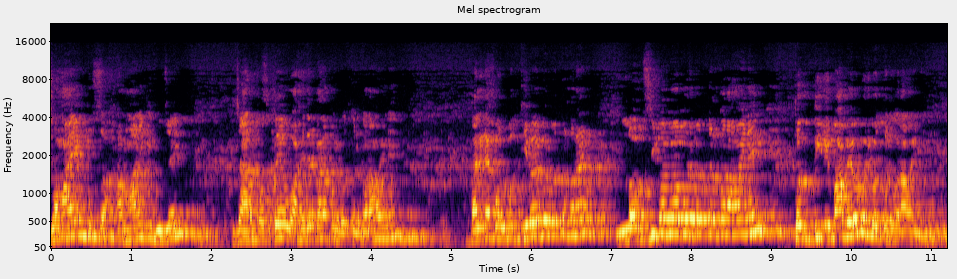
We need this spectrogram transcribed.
জমায়ে মুসাহা মানে কি বুঝাই? যার মধ্যে ওয়াহেদের বেনা পরিবর্তন করা হয় নাই। তাহলে এটা বলব কীভাবে পরিবর্তন করা হয়? লফজিভাবেও পরিবর্তন করা হয় নাই। তকদিরিভাবেও পরিবর্তন করা হয়নি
